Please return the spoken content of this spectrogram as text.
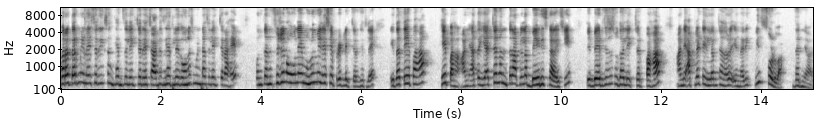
खरं तर मी नैसर्गिक संख्यांचं लेक्चर याच्या आधीच घेतले दोनच मिनिटाचं लेक्चर आहे. पण कन्फ्युजन होऊ नये म्हणून मी ते सेपरेट लेक्चर घेतलंय एकदा ते पहा हे पहा. आणि आता याच्या नंतर आपल्याला बेरीज करायची. ते बेरजेचं सुद्धा लेक्चर पहा. आणि आपल्या टेलिग्राम चॅनलवर येणारी क्वीज सोडवा. धन्यवाद.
